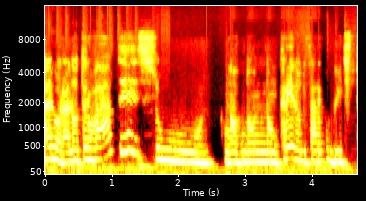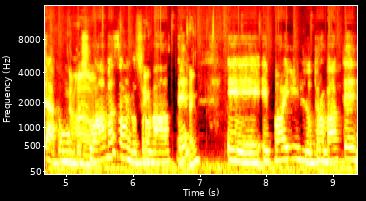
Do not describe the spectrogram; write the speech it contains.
Allora, lo trovate su, no, non, non, credo di fare pubblicità, comunque no. su Amazon lo sì. trovate. Okay. E, e, poi lo trovate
